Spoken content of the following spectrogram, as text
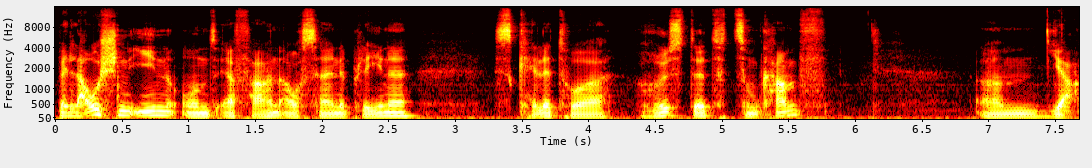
belauschen ihn und erfahren auch seine Pläne. Skeletor rüstet zum Kampf. Ähm, ja.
